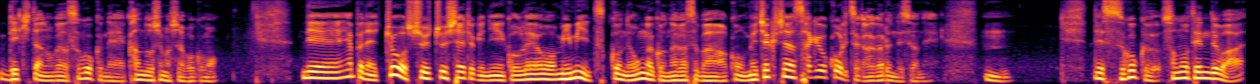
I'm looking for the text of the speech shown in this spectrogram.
できたのがすごくね、感動しました、僕も。で、やっぱね、超集中したい時にこれを耳に突っ込んで音楽を流せば、こうめちゃくちゃ作業効率が上がるんですよね。うん。で、すごくその点では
